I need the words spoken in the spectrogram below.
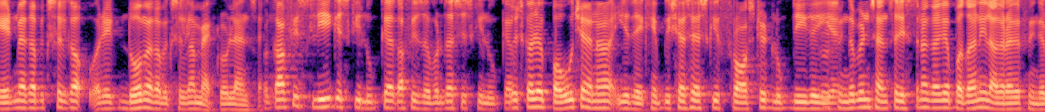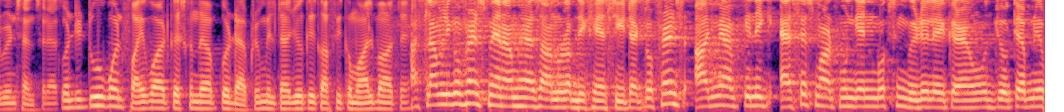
8 मेगापिक्सल का और एक 2 मेगापिक्सल का मैक्रो लेंस है। और काफ़ी स्लीक इसकी लुक है काफ़ी ज़बरदस्त इसकी लुक है तो इसका जो पाउच है ना ये देखें पीछे से इसकी फ्रॉस्टेड लुक दी गई है। फिंगरप्रिंट सेंसर इस तरह का पता नहीं लग रहा है फिंगरप्रिंट सेंसर है। Twenty two point five watt का इसके अंदर आपको अडेप्टर मिलता है जो कि काफ़ी कमाल बात है। असल फ्रेंड्स मेरा नाम है जानूर आप देख रहे हैं सी टेक तो फ्रेंड्स आज मैं आपके लिए एक ऐसे स्मार्टफ़ोन की अनबॉक्सिंग वीडियो लेकर आया हूँ जो कि अपनी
